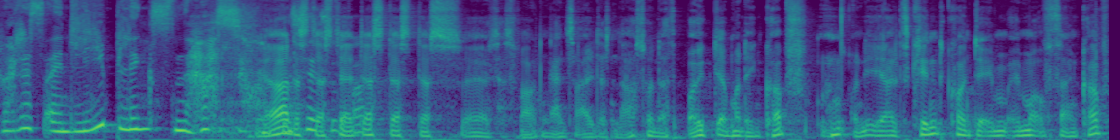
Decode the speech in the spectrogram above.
Du hattest ein Lieblingsnashorn. Ja, das, das, das, das, das, äh, das war ein ganz altes Nashorn, das beugte immer den Kopf und ich als Kind konnte eben immer auf seinen Kopf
